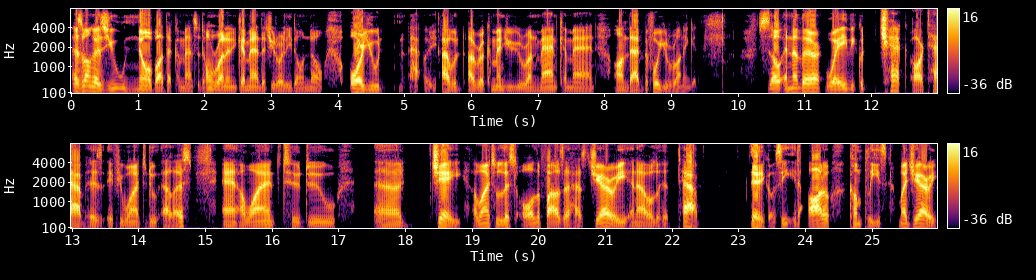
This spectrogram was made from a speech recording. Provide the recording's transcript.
as long as you know about that command. So don't run any command that you really don't know. Or you I would I recommend you you run man command on that before you running it. So another way we could check our tab is if you wanted to do ls and I wanted to do uh, J. I wanted to list all the files that has Jerry and I will hit tab. There you go. See, it auto completes my Jerry.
